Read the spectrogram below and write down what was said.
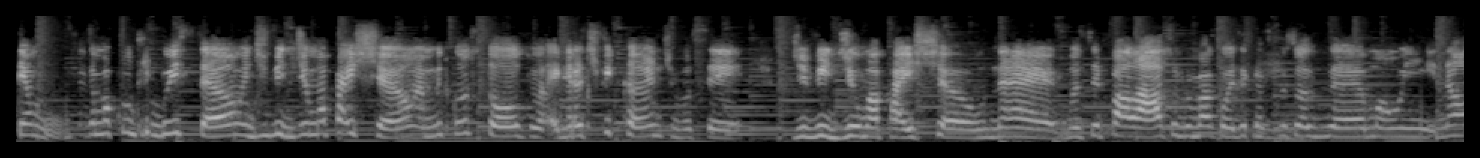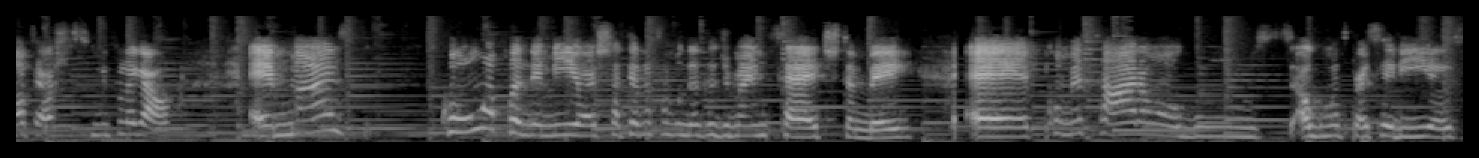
ter, fazer uma contribuição e dividir uma paixão. É muito gostoso, é gratificante você dividir uma paixão, né? Você falar sobre uma coisa que as pessoas amam e, nossa, eu acho isso muito legal. É, mas com a pandemia, eu acho que está tendo essa mudança de mindset também. É, começaram alguns, algumas parcerias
